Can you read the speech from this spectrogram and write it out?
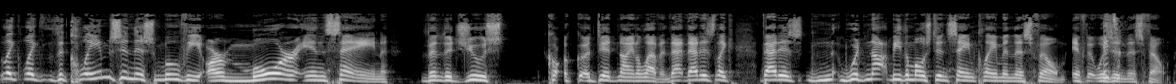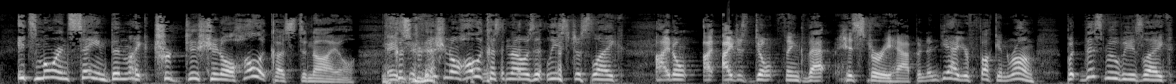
like like the claims in this movie are more insane than the Jews co- Uh, did 9/11. That that is like that is would not be the most insane claim in this film if it was It's- in this film. It's more insane than like traditional Holocaust denial. Because traditional Holocaust denial is at least just like, I don't, I, I just don't think that history happened. And yeah, you're fucking wrong. But this movie is like,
